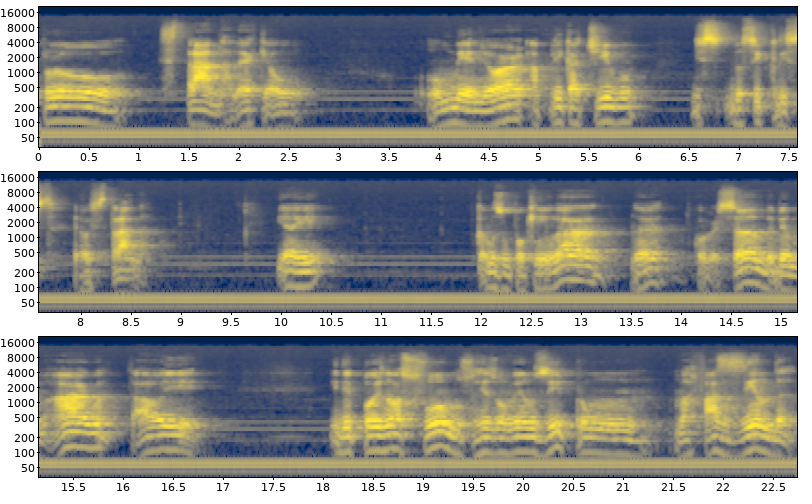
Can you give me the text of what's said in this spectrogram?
pro Strada, né? Que é o, o melhor aplicativo de, do ciclista, é o Strada. E aí ficamos um pouquinho lá, né? Conversando, bebemos água, tal e e depois nós fomos, resolvemos ir para um, uma fazenda,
